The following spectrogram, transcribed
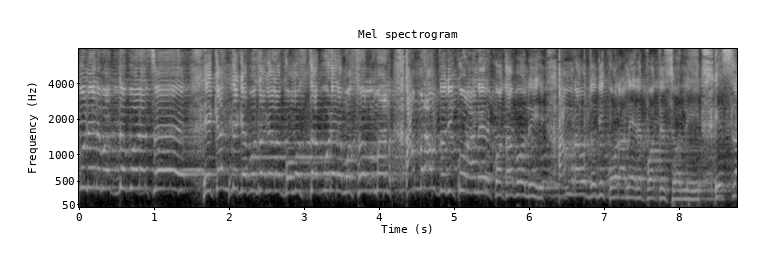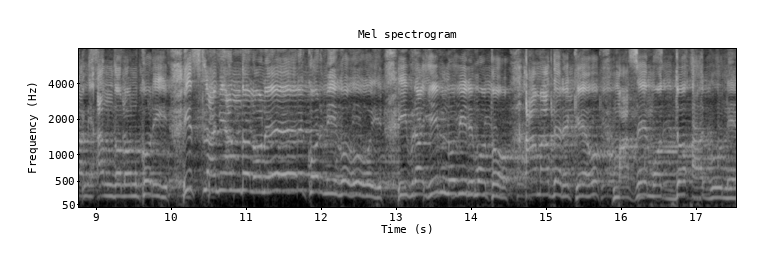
আগুনের মধ্যে পড়েছে। এখান থেকে বোঝা গেল গোমস্তাপুরের মুসলমান। আমরাও যদি কোরআনের কথা বলি, আমরাও যদি কোরআনের পথে চলি। ইসলামী আন্দোলন করি, ইসলামী আন্দোলনের কর্মী হই। ইব্রাহিম নবীর মতো আমাদেরকেও মাঝে মধ্যে আগুনে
